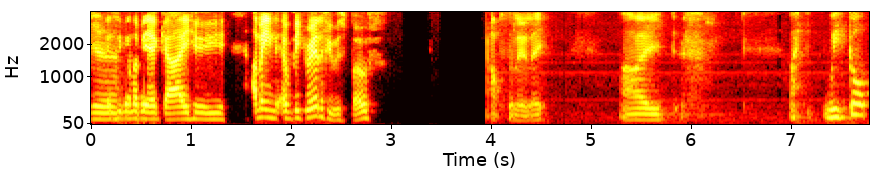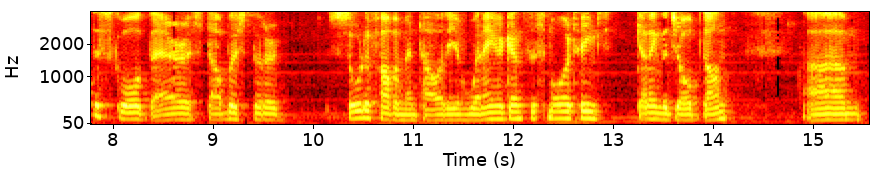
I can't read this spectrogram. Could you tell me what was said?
Yeah, is he going to be a guy who? I mean, it would be great if he was both. absolutely. I, I, th- we've got the squad there established that are sort of have a mentality of winning against the smaller teams, getting the job done. Um,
